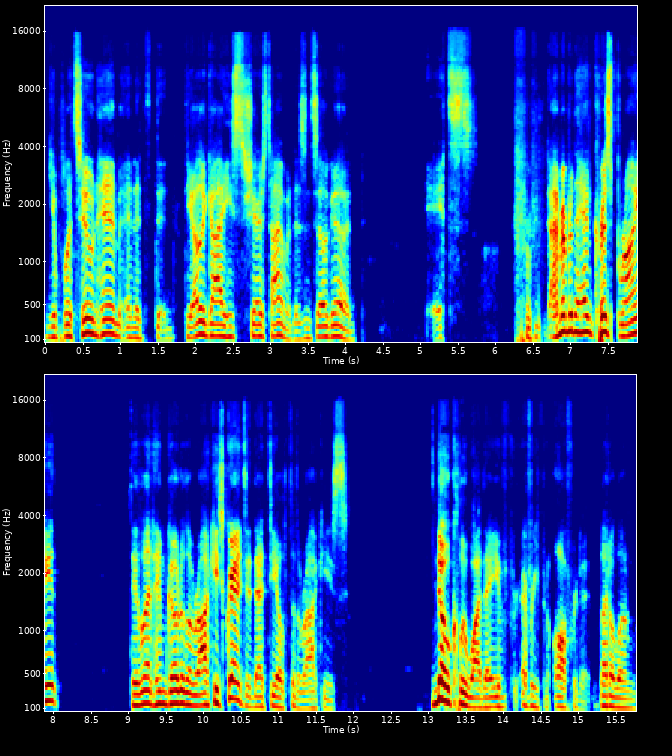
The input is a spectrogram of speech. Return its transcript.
You platoon him, and it's the, the other guy he shares time with isn't so good. It's. I remember they had Kris Bryant. They let him go to the Rockies. Granted, that deal to the Rockies. No clue why they ever, even offered it, let alone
